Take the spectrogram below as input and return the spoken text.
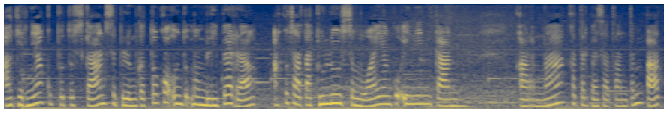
Akhirnya aku putuskan sebelum ke toko untuk membeli barang, aku catat dulu semua yang kuinginkan. Karena keterbatasan tempat,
